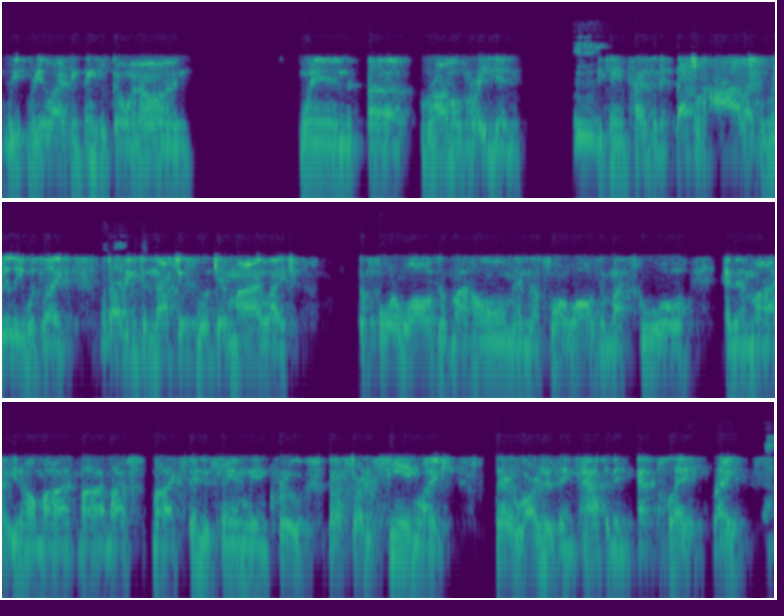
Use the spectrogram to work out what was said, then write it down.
re- realizing things was going on when uh, Ronald Reagan mm. became president. That's when I like really was like starting to not just look at my like the four walls of my home and the four walls of my school and then my you know my my my my extended family and crew but i started seeing like there are larger things happening at play right yeah.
